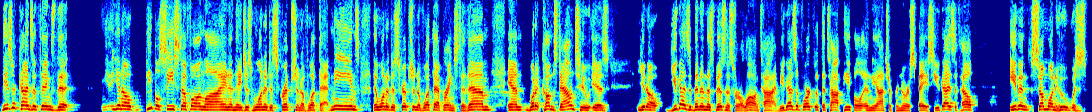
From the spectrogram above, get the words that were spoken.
these are kinds of things that you know, people see stuff online and they just want a description of what that means. They want a description of what that brings to them. And what it comes down to is, you know, you guys have been in this business for a long time. You guys have worked with the top people in the entrepreneur space. You guys have helped even someone who was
